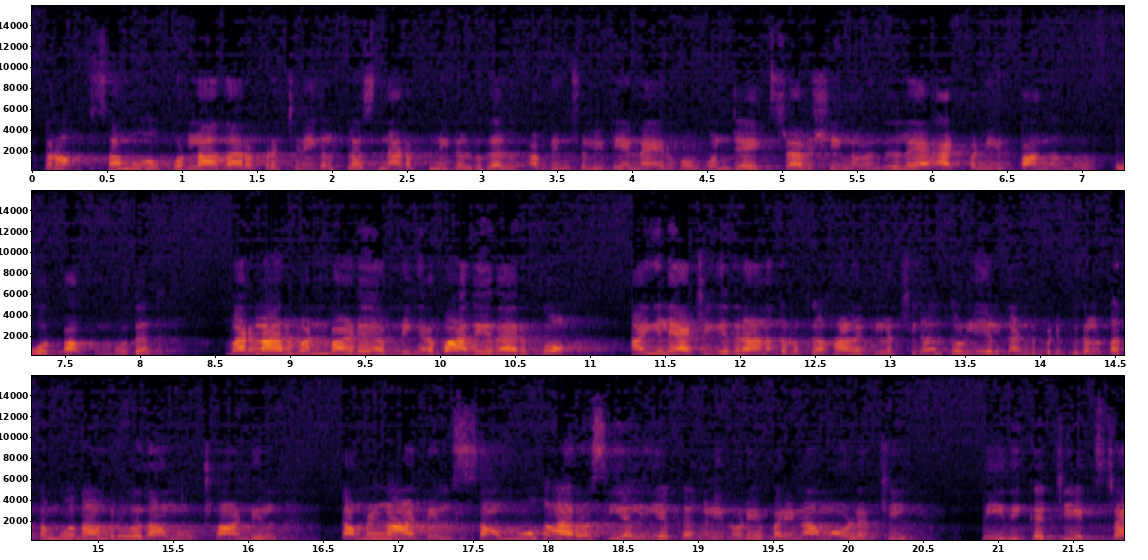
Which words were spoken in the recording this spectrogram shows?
அப்புறம் சமூக பொருளாதார பிரச்சனைகள் ப்ளஸ் நடப்பு நிகழ்வுகள் அப்படின்னு சொல்லிட்டு என்ன இருக்கும் கொஞ்சம் எக்ஸ்ட்ரா விஷயங்கள் வந்து இதில் ஆட் பண்ணியிருப்பாங்க. குரூப் ஃபோர் பார்க்கும்போது வரலாறு பண்பாடு அப்படிங்கிறப்போ அதே தான் இருக்கும். ஆங்கிலேய ஆட்சிக்கு எதிரான தொடக்க கால கிளர்ச்சிகள் தொல்லியல் கண்டுபிடிப்புகள் பத்தொன்பதாம் இருபதாம் நூற்றாண்டில் தமிழ்நாட்டில் சமூக அரசியல் இயக்கங்களினுடைய பரிணாம வளர்ச்சி நீதி கட்சி எக்ஸ்ட்ரா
